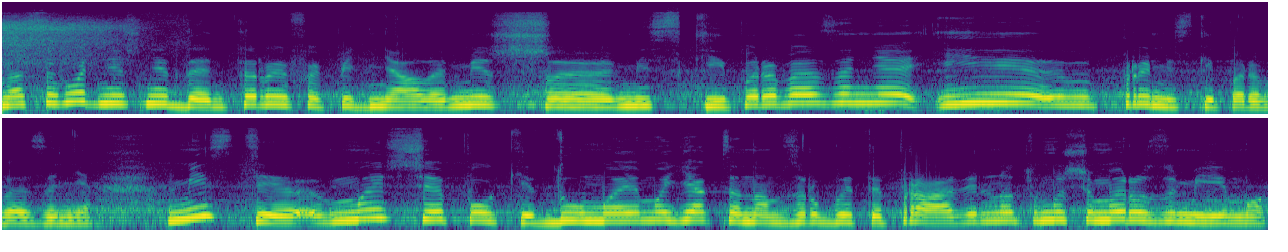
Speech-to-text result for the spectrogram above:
На сьогоднішній день тарифи підняли між е, міські перевезення і е, приміські перевезення. В місті ми ще поки думаємо, як це нам зробити правильно, тому що ми розуміємо,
